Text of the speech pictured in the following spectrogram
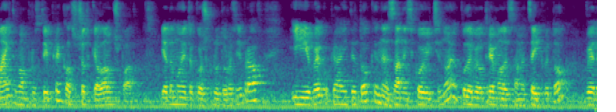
Маєте вам простий приклад, що таке лаунчпад. Я думаю, також круто розібрав. І ви купляєте токени за низькою ціною. Коли ви отримали саме цей квиток, ви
